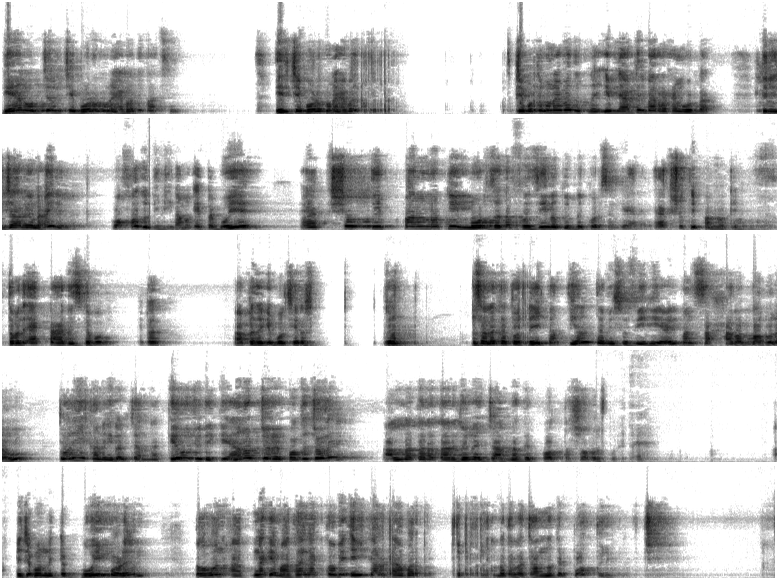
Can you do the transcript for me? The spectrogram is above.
জ্ঞান অর্জনের চেয়ে বড় কোনো আবাদত আছে? এর চেয়ে বড় কোনো আবাদত? চেয়ে বড় কোনো আবাদত নাই। ইবনে আব্দুল বার রাহিমাহুল্লাহ, তিনি জামিউল ইলম ওয়া ফাদলিহি নামক একটা বইয়ে একশো তিপ্পান্নটি মর্যাদা ফজিলত উল্লেখ করেছেন জ্ঞানের একশো তিপ্পান্নটি। তোমাদের একটা হাদিসটা বলুন, এটা আপনাদেরকে বলছি কেউ যদি জ্ঞান অর্জনের পথে চলে, আল্লাহ তারা তার জন্য জান্নাতের পথটা সহজ করে দেয় আপনি যখন একটা বই পড়েন, তখন আপনাকে মাথায় রাখতে হবে, এই কারণে আমার জান্নাতের পথ তৈরি করে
